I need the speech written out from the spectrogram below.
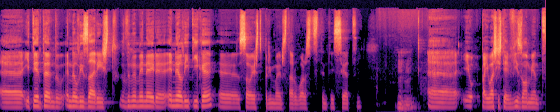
ah, e tentando analisar isto de uma maneira analítica, ah, só este primeiro Star Wars de 77, Uhum. Uh, eu, pá, eu acho que isto é visualmente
